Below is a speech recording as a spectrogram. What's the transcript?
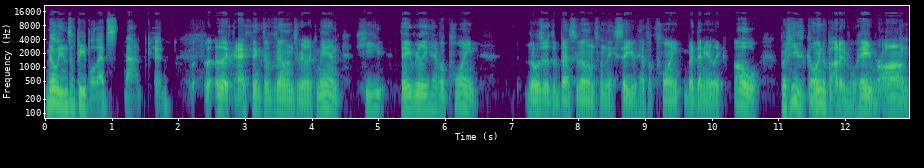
millions of people that's not good Like I think the villains were like, man, he they really have a point. Those are the best villains when they say you have a point, but then you're like, oh, but he's going about it way wrong.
